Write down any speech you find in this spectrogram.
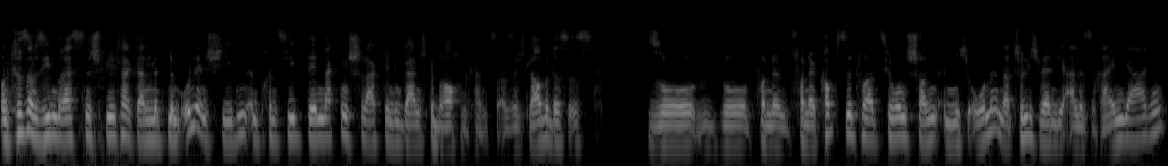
und kriegst am 37. Spieltag dann mit einem Unentschieden im Prinzip den Nackenschlag, den du gar nicht gebrauchen kannst. Also ich glaube, das ist so, so von, dem, von der Kopfsituation schon nicht ohne. Natürlich werden die alles reinjagen.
